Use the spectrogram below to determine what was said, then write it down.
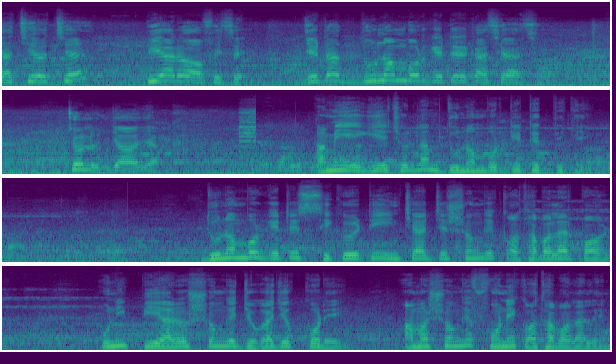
যাচ্ছি হচ্ছে পিআরও অফিসে। যেটা দু নম্বর গেটের কাছে আছে। চলুন যাওয়া যাক। আমি এগিয়ে চললাম দু নম্বর গেটের দিকে। দু নম্বর গেটের সিকিউরিটি ইনচার্জের সঙ্গে কথা বলার পর উনি পিআরওর সঙ্গে যোগাযোগ করে আমার সঙ্গে ফোনে কথা বলালেন।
